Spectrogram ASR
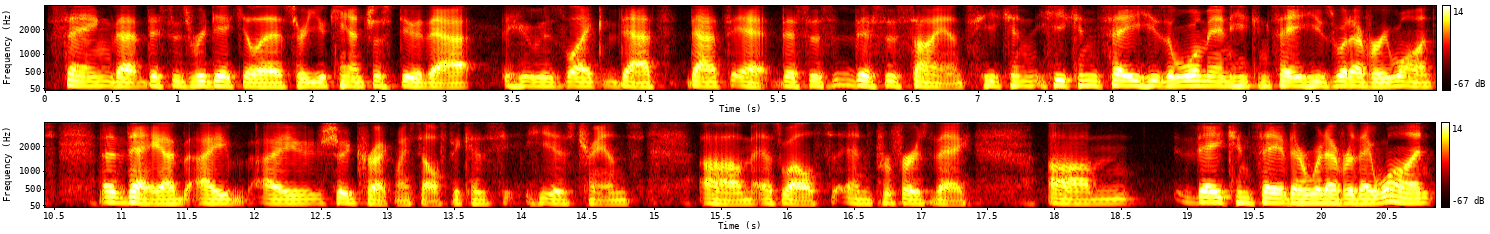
saying that this is ridiculous or you can't just do that, he was like, that's that's it. This is this is science. He can he can say he's a woman. He can say he's whatever he wants. Uh, they, I, I I should correct myself because he is trans um, as well and prefers they um, they can say they're whatever they want,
